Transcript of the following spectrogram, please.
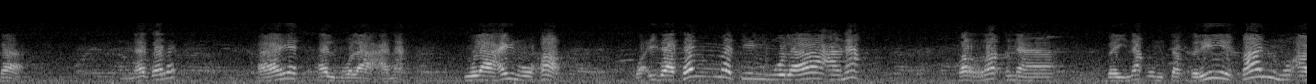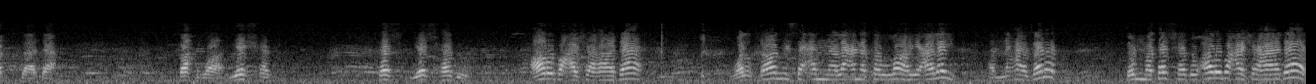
فنزلت آية الملاعنة يلاعنها وإذا تمت الملاعنة فرقنا بينهم تفريقا مؤبدا. فهو يشهد يشهد أربع شهادات والخامسة أن لعنة الله عليه. أنها زنت ثم تشهد أربع شهادات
